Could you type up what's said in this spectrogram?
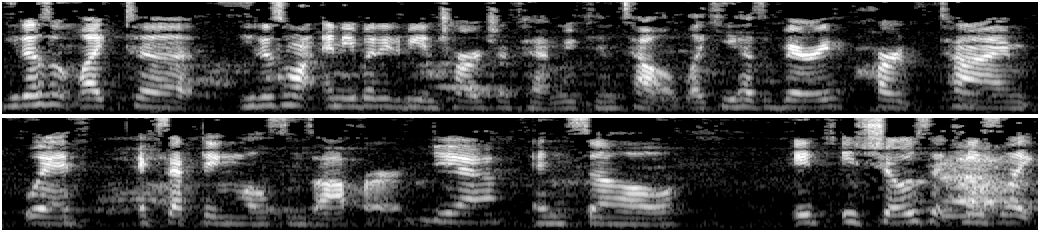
he doesn't like to, he doesn't want anybody to be in charge of him. You can tell. Like he has a very hard time with accepting Wilson's offer. yeah, And so it, it shows that he's like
